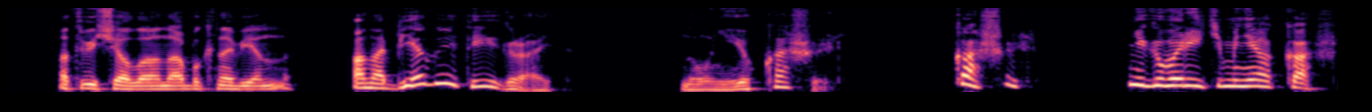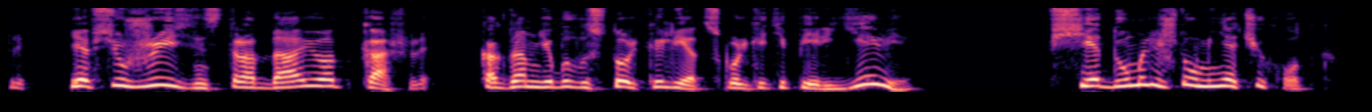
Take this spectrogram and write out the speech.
— отвечала она обыкновенно. «Она бегает и играет но у нее кашель. Кашель. Не говорите мне о кашле. Я всю жизнь страдаю от кашля. Когда мне было столько лет, сколько теперь Еве, все думали, что у меня чехотка.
